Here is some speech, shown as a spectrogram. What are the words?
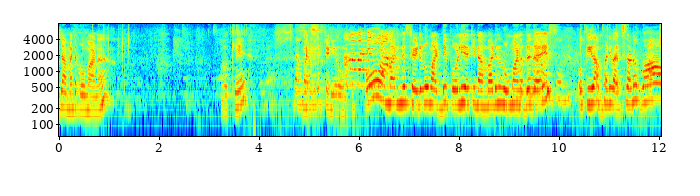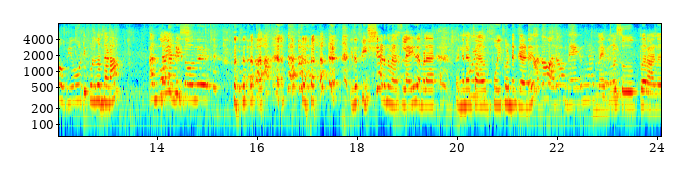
ഇത് അമ്മേന്റെ റൂമാണ്. ഓക്കെ സ്റ്റഡി റൂം ഓ അമ്പാടിന്റെ സ്റ്റഡി റൂം അടിപൊളിയാക്കിയിട്ട് അമ്പാടിന്റെ റൂമാണിത് ഗൈസ് ഓക്കെ ഇത് അമ്പാടി വരച്ചതാണ്. വാ ബ്യൂട്ടിഫുൾ ഇതെന്താടാ? ഇത് ഫിഷ് ആണെന്ന് മനസ്സിലായി. നമ്മളെ ഇങ്ങനെ പോയിക്കൊണ്ടിരിക്കുകയാണ്. മേഘങ്ങൾ സൂപ്പർ ആണ്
